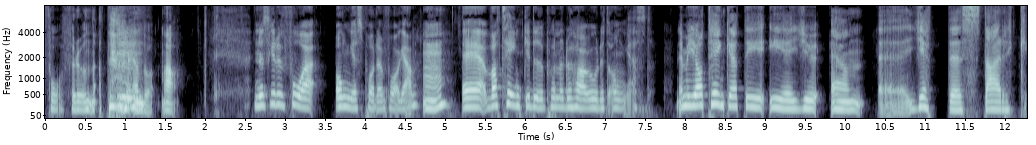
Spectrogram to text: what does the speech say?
få förunnat Mm. ändå. Ja. Nu ska du få Ångestpodden-frågan. Mm. Eh, vad tänker du på när du hör ordet ångest? Nej, men jag tänker att det är ju en eh, jättestark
